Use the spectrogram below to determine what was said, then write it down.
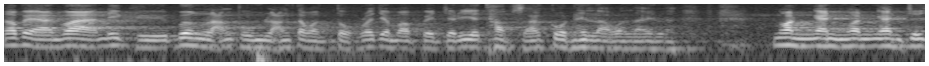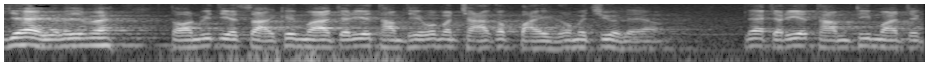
ก็ไปอ่านว่านี่คือเบื้องหลังภูมิหลังตะวันตกแล้วจะมาเป็นจริยธรรมสากลให้เราอะไรล่ะงอนเงนงอนเงนจะแย่อยู่แล้วใช่ไหมตอนวิทยาศาสตร์ขึ้นมาจริยธรรมเทวบัญชาก็ไปเขาไม่เชื่อแล้ว และจริยธรรมที่มาจาก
